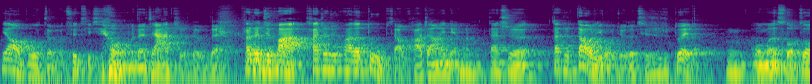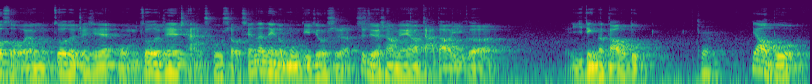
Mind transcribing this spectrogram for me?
要不怎么去体现我们的价值，对不对？他这句话，他这句话的度比较夸张一点嘛，但是但是道理我觉得其实是对的。嗯我们所作所为，我们做的这些，我们做的这些产出，首先的那个目的就是视觉上面要达到一个一定的高度，对，要不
